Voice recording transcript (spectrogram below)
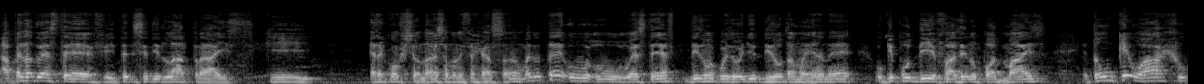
apesar do STF ter decidido lá atrás que era confissional essa manifestação, mas até o, o, STF diz uma coisa hoje, diz outra manhã, né? O que podia fazer não pode mais. Então, o que eu acho,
